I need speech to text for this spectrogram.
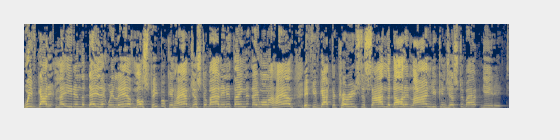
We've got it made in the day that we live. Most people can have just about anything that they want to have. If you've got the courage to sign the dotted line, you can just about get it.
